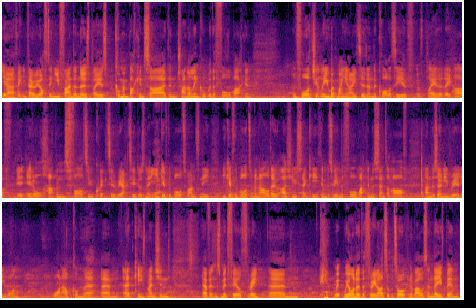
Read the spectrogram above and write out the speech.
Yeah, I think very often you find in those players coming back inside and trying to link up with a fullback. And unfortunately, with Man United and the quality of, of player that they have, it, it all happens far too quick to react to, doesn't it? Yeah. You give the ball to Antony, you give the ball to Ronaldo, as you said, Keith, in between the fullback and the centre half, and there's only really one one outcome there. Um, Ed Keith mentioned Everton's midfield three. Um, we, we all know the three lads that we're talking about, and they've been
